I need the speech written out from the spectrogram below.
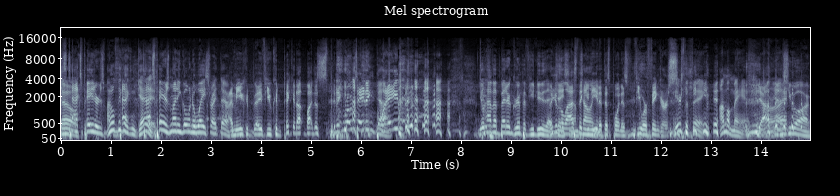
know. taxpayers. I don't think I can get it. Taxpayers' money going to waste right there. I mean, you could if you could pick it up by the spinning, rotating blade. You'll have a better grip if you do that. Because the Jason, last I'm thing you telling need at this point is fewer fingers. Here's the thing. I'm a man. Yeah. all right? Yes, you are.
